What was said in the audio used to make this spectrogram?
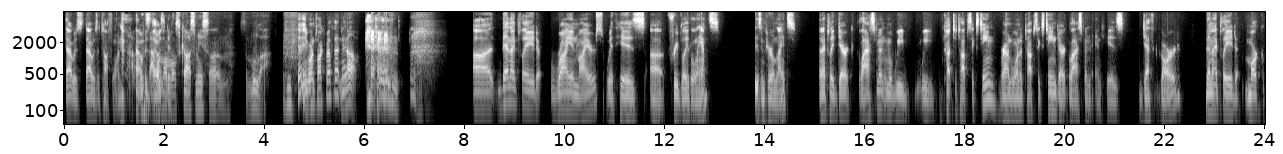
that was that was a tough one. That, that was that that was one diff- almost cost me some some moolah. yeah. You want to talk about that now? No. Uh, then I played Ryan Myers with his uh, Freeblade Lance, his Imperial Knights. Then I played Derek Glassman. We we cut to top 16, round one of top 16. Derek Glassman and his Death Guard. Then I played Mark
